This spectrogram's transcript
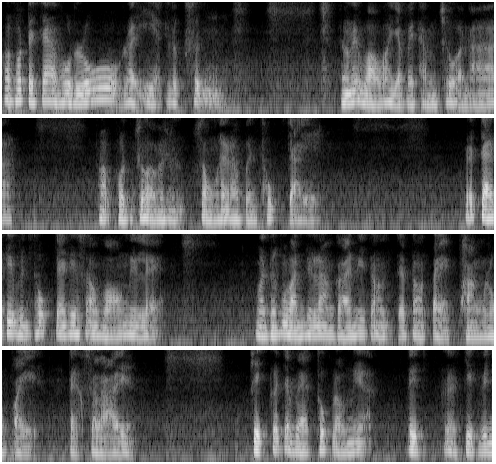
พระพุทธเจ้าพูดรู้ละเอียดลึกซึ้งถึงได้บอกว่าอย่าไปทำชั่วนะ เพราะผลชั่วมันส่งให้เราเป็นทุกข์ใจ และใจที่เป็นทุกข์ใจที่เศร้าหมองนี่แหละ มาถึงวันที่ร่างกายนี้ต้องจะต้องแตกพังลงไป แตกสลาย จิตก็จะแบกทุกเหล่านี้ติดจิตวิญ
